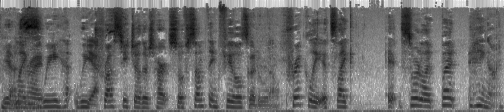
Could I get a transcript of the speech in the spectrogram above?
Yes. Like Right. we we Yes. trust each other's hearts. So if something feels Goodwill. prickly, it's like it's sort of like, but hang on.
